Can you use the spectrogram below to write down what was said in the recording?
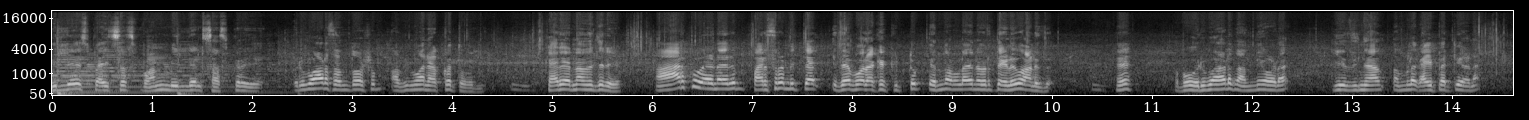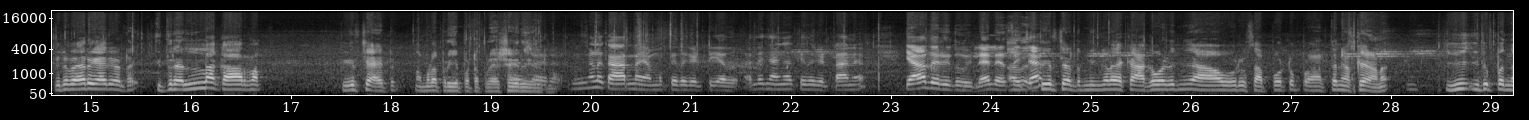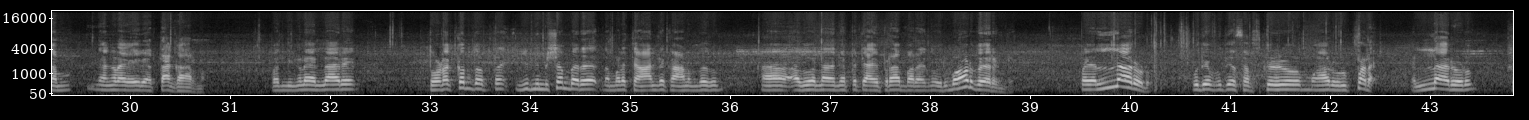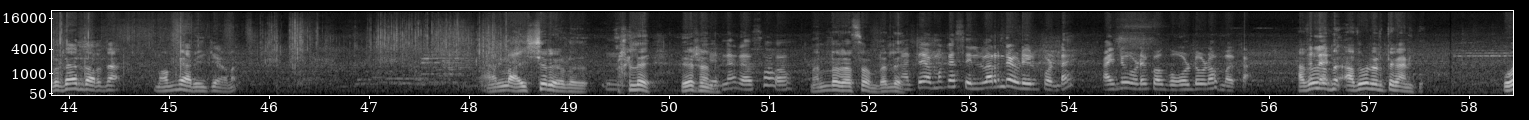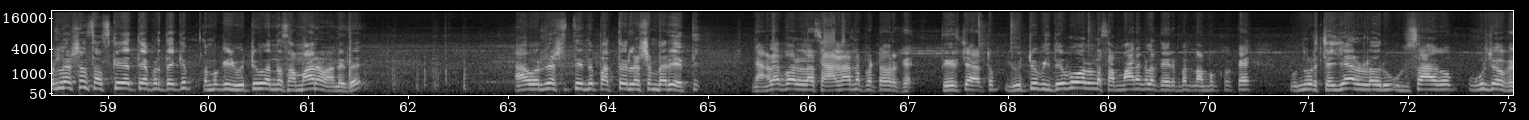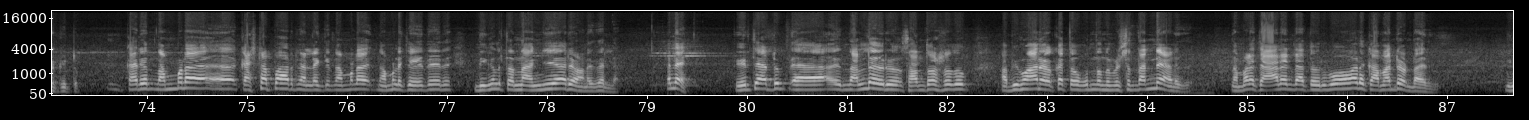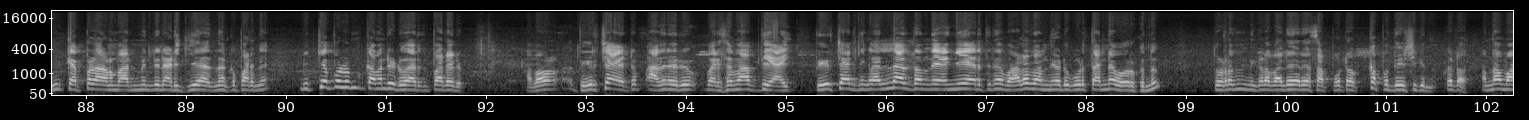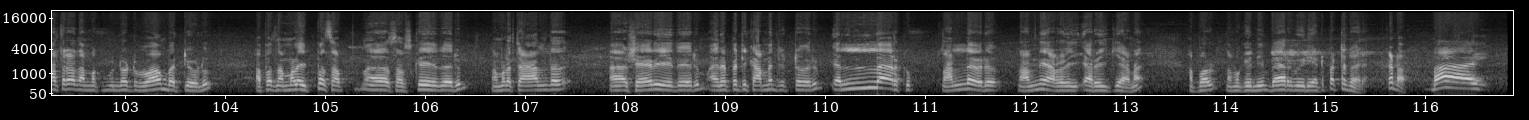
Village spices one million subscribe. ഒരുപാട് സന്തോഷം അഭിമാനമൊക്കെ തോന്നി. കാര്യം എന്നാന്ന് വെച്ചാൽ ആർക്ക് വേണേലും പരിശ്രമിച്ചാൽ ഇതേപോലെയൊക്കെ കിട്ടും എന്നുള്ളതിന് ഒരു തെളിവാണിത്. ഏ? അപ്പോൾ ഒരുപാട് നന്ദിയോടെ ഇത് ഞാൻ നമ്മൾ കൈപ്പറ്റുകയാണ്. പിന്നെ വേറെ കാര്യമുണ്ട്. ഇതിനെല്ലാം കാരണം തീർച്ചയായിട്ടും നമ്മുടെ പ്രിയപ്പെട്ട പ്രേക്ഷകർ നിങ്ങൾ കാരണം. നമുക്കിത് കിട്ടിയത്. അല്ലെ ഞങ്ങൾക്കിത് കിട്ടാൻ യാതൊരു ഇതുമില്ല അല്ലേ തീർച്ചയായിട്ടും നിങ്ങളെയൊക്കെ അകവഴിഞ്ഞ ആ ഒരു സപ്പോർട്ടും പ്രാർത്ഥനയൊക്കെയാണ് ഈ ഇതിപ്പം നം ഞങ്ങളുടെ കയ്യിൽ എത്താൻ കാരണം. അപ്പം നിങ്ങളെ എല്ലാവരെയും തുടക്കം തൊട്ട് ഈ നിമിഷം വരെ നമ്മുടെ ചാനൽ കാണുന്നതും അതുപോലെ അതിനെപ്പറ്റി അഭിപ്രായം പറയുന്ന ഒരുപാട് പേരുണ്ട്. അപ്പോൾ എല്ലാവരോടും പുതിയ പുതിയ സബ്സ്ക്രൈബർമാരുൾപ്പെടെ എല്ലാവരോടും ഹൃദയം നിറഞ്ഞ നന്ദി അറിയിക്കുകയാണ്. നല്ല ഐശ്വര്യമുള്ളത് അല്ലേ? പിന്നെ രസമാ. നല്ല രസമുണ്ട് അല്ലേ മറ്റേ നമുക്ക് സിൽവറിന്റെ ഇവിടെ ഇരിപ്പുണ്ട്. അതിന്റെ കൂടെ ഇപ്പൊ ഗോൾഡ് കൂടെ വെക്കാം. അത് ഒന്ന് അതുകൂടെ എടുത്ത് കാണിക്കും. ഒരു ലക്ഷം സബ്സ്ക്രൈബ് എത്തിയപ്പോഴത്തേക്കും നമുക്ക് യൂട്യൂബ് എന്ന സമ്മാനമാണിത്. ആ ഒരു ലക്ഷത്തിൽ നിന്ന് പത്ത് ലക്ഷം വരെ എത്തി. ഞങ്ങളെപ്പോലുള്ള സാധാരണപ്പെട്ടവർക്ക് തീർച്ചയായിട്ടും യൂട്യൂബ് ഇതുപോലുള്ള സമ്മാനങ്ങൾ തരുമ്പോൾ നമുക്കൊക്കെ ഒന്നുകൂടെ ചെയ്യാനുള്ള ഒരു ഉത്സാഹവും ഊർജമൊക്കെ കിട്ടും. കാര്യം നമ്മുടെ കഷ്ടപ്പാടിനല്ലെങ്കിൽ നമ്മുടെ നമ്മൾ ചെയ്തതിന് നിങ്ങൾ തന്ന അംഗീകാരമാണ് ഇതെല്ലാം. അല്ലേ? തീർച്ചയായിട്ടും നല്ലൊരു സന്തോഷവും അഭിമാനവും ഒക്കെ തോന്നുന്ന നിമിഷം തന്നെയാണിത്. നമ്മുടെ ചാനലിനകത്ത് ഒരുപാട് കമന്റ് ഉണ്ടായിരുന്നു. നിങ്ങൾക്ക് എപ്പോഴാണ് വൺ മില്യൻ അടിക്കുക എന്നൊക്കെ പറഞ്ഞ് മിക്കപ്പോഴും കമന്റ് ഇടുമായിരുന്നു പലരും. അപ്പോൾ തീർച്ചയായിട്ടും അതിനൊരു പരിസമാപ്തിയായി. തീർച്ചയായിട്ടും നിങ്ങളെല്ലാവരും തന്ന അംഗീകാരത്തിന് വളരെ നന്ദിയോട് കൂടി തന്നെ ഓർക്കുന്നു. തുടർന്ന് നിങ്ങളെ വളരെയേറെ സപ്പോർട്ടും ഒക്കെ പ്രതീക്ഷിക്കുന്നു. കേട്ടോ? എന്നാൽ മാത്രമേ നമുക്ക് മുന്നോട്ട് പോകാൻ പറ്റുള്ളൂ. അപ്പോൾ നമ്മളെ ഇപ്പോൾ സബ് സബ്സ്ക്രൈബ് ചെയ്തവരും നമ്മുടെ ചാനൽ ഷെയർ ചെയ്തവരും അതിനെപ്പറ്റി കമന്റ് ഇട്ടവരും എല്ലാവർക്കും നല്ലൊരു നന്ദി അറിയി അറിയിക്കുകയാണ്. അപ്പോൾ ഇനിയും വേറെ വീഡിയോ ആയിട്ട് പെട്ടെന്ന് വരാം. കേട്ടോ? ബായ്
